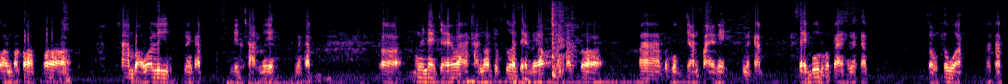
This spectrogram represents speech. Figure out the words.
ก่อนประกอบก็ห้ามบอกว่าลืมนะครับเด็ดขาดเลยนะครับ ก็เมื่อแน่ใจว่าขันน็อตทุกตัวเสร็จแล้วนะครับ ก็มาประกบจานไฟเลยนะครับ ใส่บูทเข้าไปนะครับ สองตัวนะครับ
